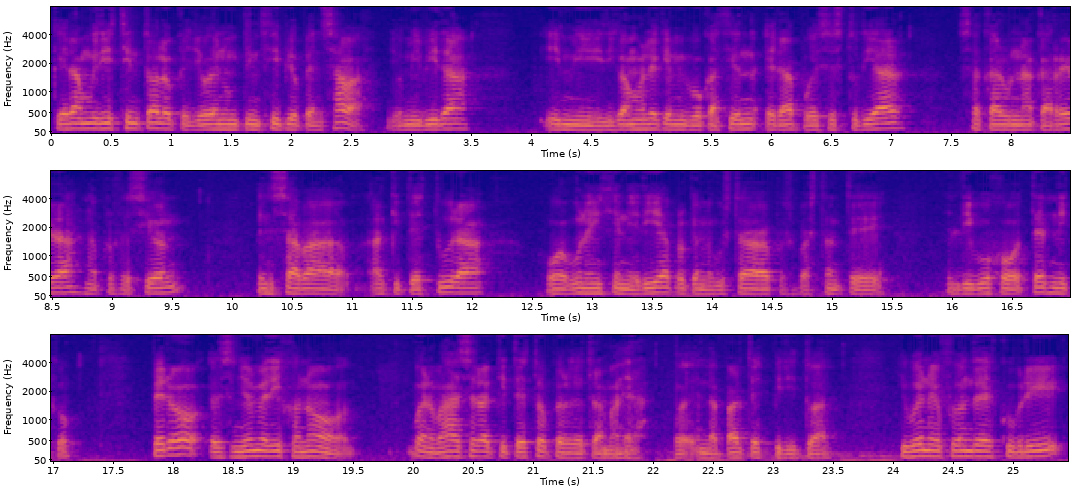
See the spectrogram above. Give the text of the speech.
que era muy distinto a lo que yo en un principio pensaba. Yo mi vida y mi, digámosle que mi vocación era pues estudiar, sacar una carrera, una profesión, pensaba arquitectura o alguna ingeniería porque me gustaba pues bastante el dibujo técnico, pero el Señor me dijo, no, bueno, vas a ser arquitecto pero de otra manera, en la parte espiritual. Y bueno, fue donde descubrí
